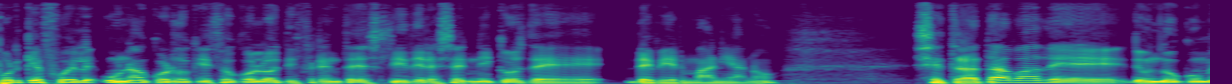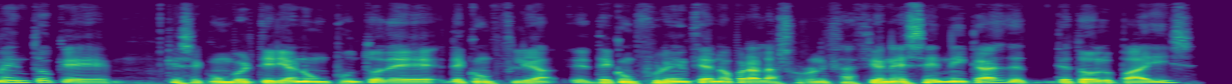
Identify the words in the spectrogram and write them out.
porque fue un acuerdo que hizo con los diferentes líderes étnicos de, Birmania. ¿no? Se trataba de, un documento que, se convertiría en un punto de, de conflu- de confluencia ¿no? para las organizaciones étnicas de todo el país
